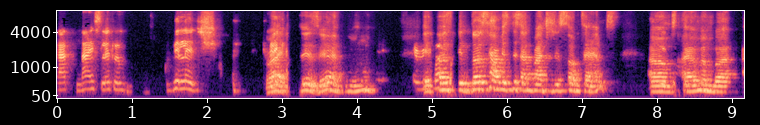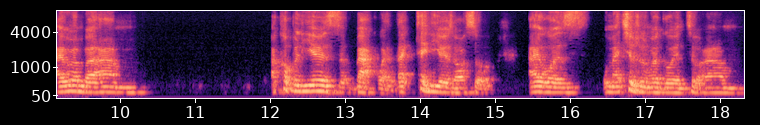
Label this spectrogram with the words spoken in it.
That nice little village. Right, it is, yeah. Mm -hmm. It does it does have its disadvantages sometimes. Um, I remember I remember um, a couple years back, well, like 10 years or so, I was when my children were going to, um,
